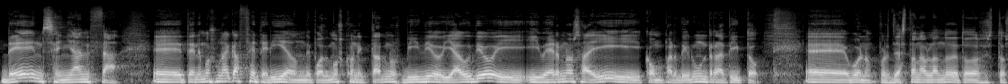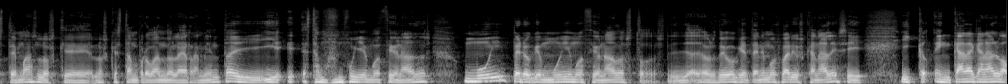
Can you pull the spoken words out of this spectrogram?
de enseñanza. Eh, tenemos una cafetería donde podemos conectarnos vídeo y audio y, vernos ahí y compartir un ratito. Eh, bueno, pues ya están hablando de todos estos temas los que, los que están probando la herramienta y, estamos muy emocionados, muy, pero que muy emocionados todos. Ya os digo que tenemos varios canales y, y en cada canal vamos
